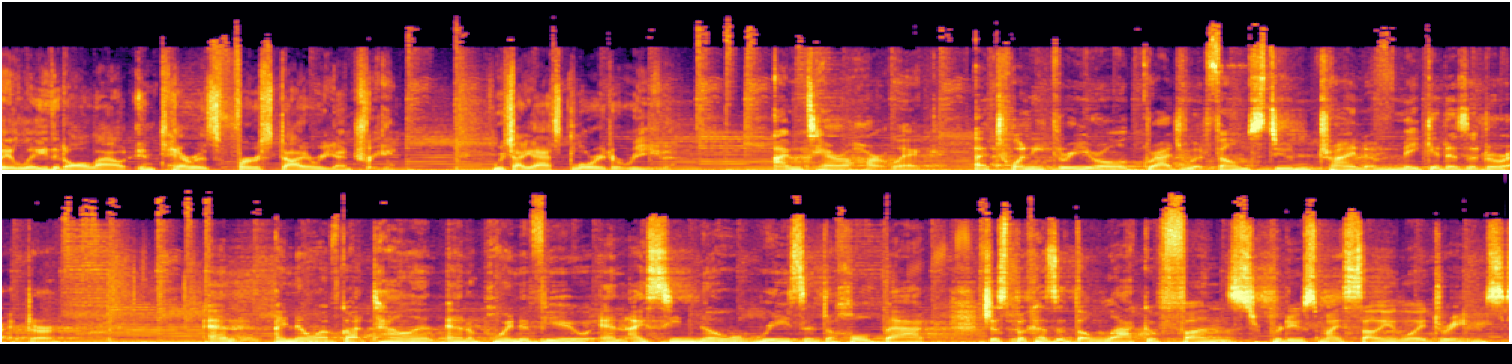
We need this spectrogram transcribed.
They laid it all out in Tara's first diary entry, which I asked Laurie to read. I'm Tara Hartwick, a 23 year old graduate film student trying to make it as a director. And I know I've got talent and a point of view, and I see no reason to hold back just because of the lack of funds to produce my celluloid dreams.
